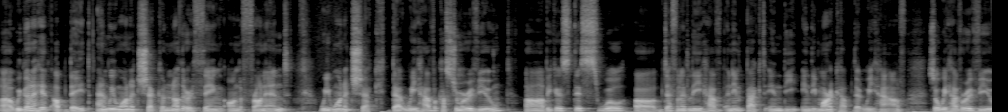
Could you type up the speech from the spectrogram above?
Uh, we're going to hit update and we want to check another thing on the front end. We want to check that we have a customer review uh, because this will uh, definitely have an impact in the in the markup that we have. So we have a review.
